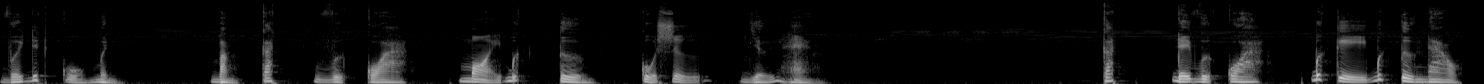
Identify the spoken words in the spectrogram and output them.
với đích của mình bằng cách vượt qua mọi bức tường của sự giới hạn. Cách để vượt qua bất kỳ bức tường nào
